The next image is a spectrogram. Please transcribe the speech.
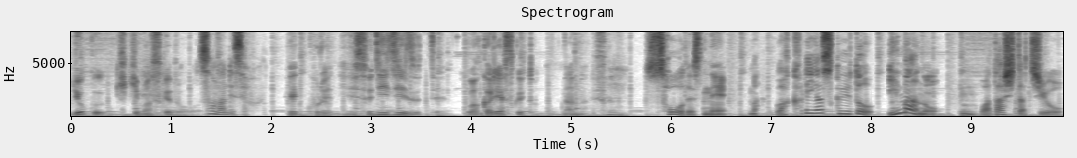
よく聞きますけど。そうなんですよ、えこれ SDGs って分かりやすく言うと何なんですか、うん。そうですね。まあわかりやすく言うと今のうん。私たちを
